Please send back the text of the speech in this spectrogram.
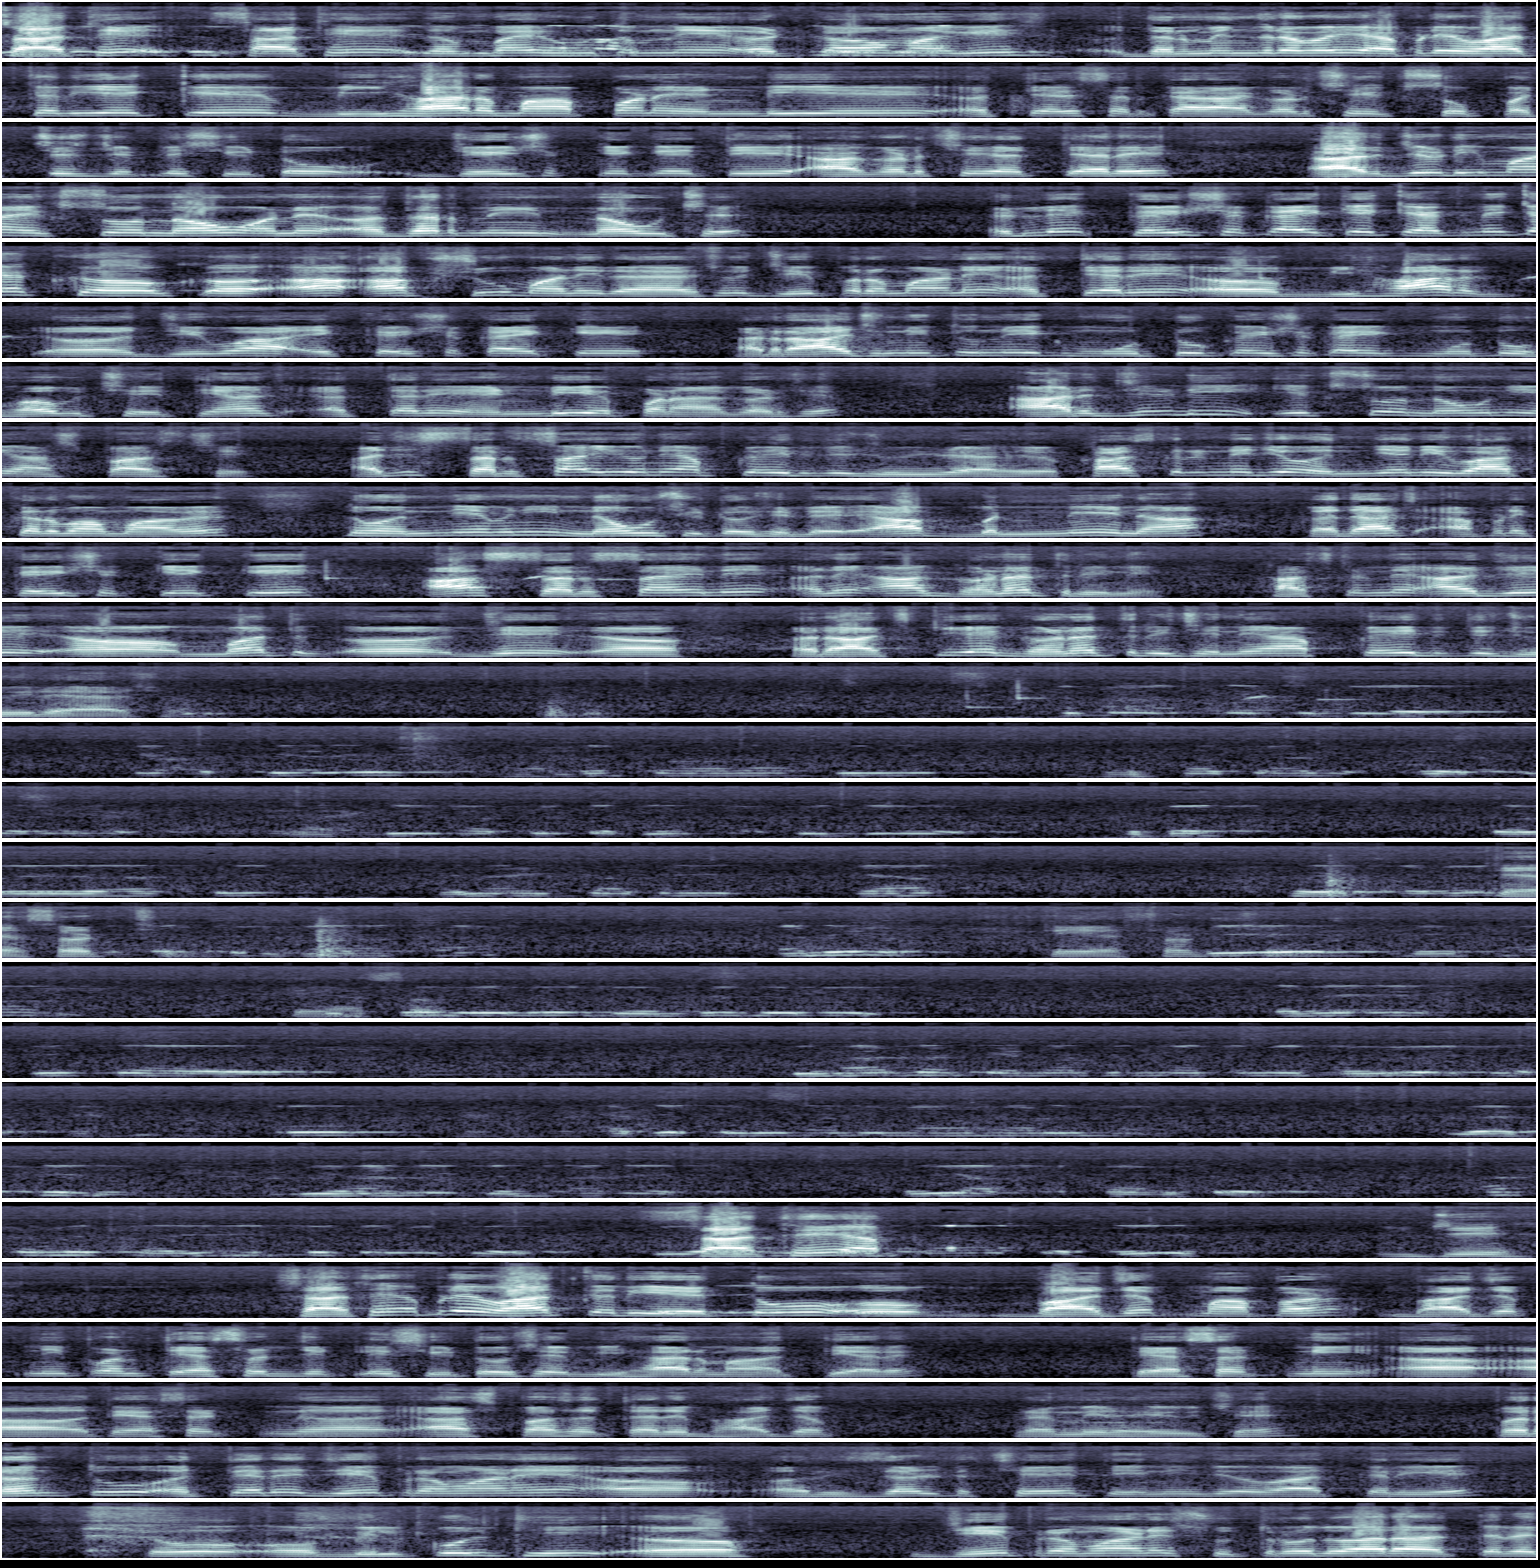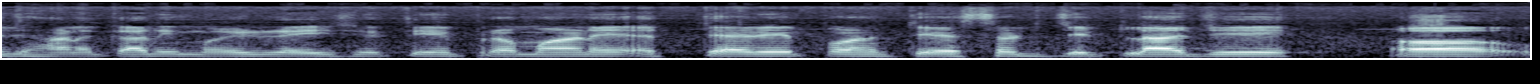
સાથે સાથે દમભાઈ, હું તમને અટકાવવા માંગીશ. ધર્મેન્દ્રભાઈ, આપણે વાત કરીએ કે બિહારમાં પણ એનડીએ અત્યારે સરકાર આગળ છે, એકસો પચીસ જેટલી સીટો જઈ શકીએ કે તે આગળ છે. અત્યારે આરજેડીમાં એકસો નવ અને અધરની નવ છે. એટલે કહી શકાય કે ક્યાંક ને ક્યાંક આપ શું માની રહ્યા છો? જે પ્રમાણે અત્યારે બિહાર જેવા એક કહી શકાય કે રાજનીતિનું એક મોટું કહી શકાય, એક મોટું હબ છે, ત્યાં જ અત્યારે એનડીએ પણ આગળ છે. આરજેડી એકસો નવની આસપાસ છે. આજે સરસાઈઓને આપ કઈ રીતે જોઈ રહ્યા છો? ખાસ કરીને જો અન્યની વાત કરવામાં આવે, તો અન્યની નવ સીટો છે. આ બંનેના કદાચ આપણે કહી શકીએ કે આ સરસાઈને અને આ ગણતરીને, ખાસ કરીને આ જે મત જે રાજકીય ગણતરી છે ને આપ કઈ રીતે જોઈ રહ્યા છો? અત્યારે ભાજપ દ્વારા જે ભ્રષ્ટાચાર કરી રહ્યા છે એના હિસાબે ક્યાંક ત્રેસઠ છે. અને ત્રેસઠ છે. બેફામ બોલું જોઠું બોલું. તમે એક બિહારના કેનાથીમાં તમે જોયું હશે તો આજે કોરોનાની મહામારીમાં વેક્સિન બિહારની જનતાને ફ્રી આપવામાં આવશે. આ તમે કઈ રીતે કરો છો? સાથે દેશ? જી. સાથે આપણે વાત કરીએ તો ભાજપમાં પણ, ભાજપની પણ ત્રેસઠ જેટલી સીટો છે બિહારમાં અત્યારે. ત્રેસઠની ત્રેસઠના આસપાસ અત્યારે ભાજપ રમી રહ્યું છે. પરંતુ અત્યારે જે પ્રમાણે રિઝલ્ટ છે તેની જો વાત કરીએ, તો બિલકુલથી જે પ્રમાણે સૂત્રો દ્વારા અત્યારે જાણકારી મળી રહી છે તે પ્રમાણે અત્યારે પણ ત્રેસઠ જેટલા જે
